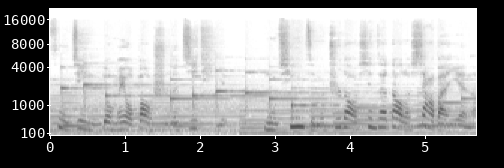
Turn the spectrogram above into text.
附近又没有报时的机体，母亲怎么知道现在到了下半夜呢？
